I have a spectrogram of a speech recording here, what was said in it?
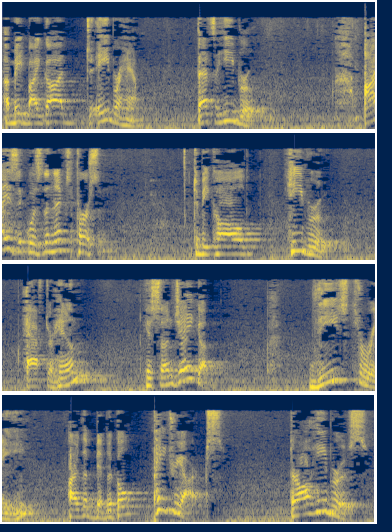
uh, made by God to Abraham. That's a Hebrew. Isaac was the next person to be called Hebrew. After him, his son Jacob. These three are the biblical patriarchs. They're all Hebrews,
